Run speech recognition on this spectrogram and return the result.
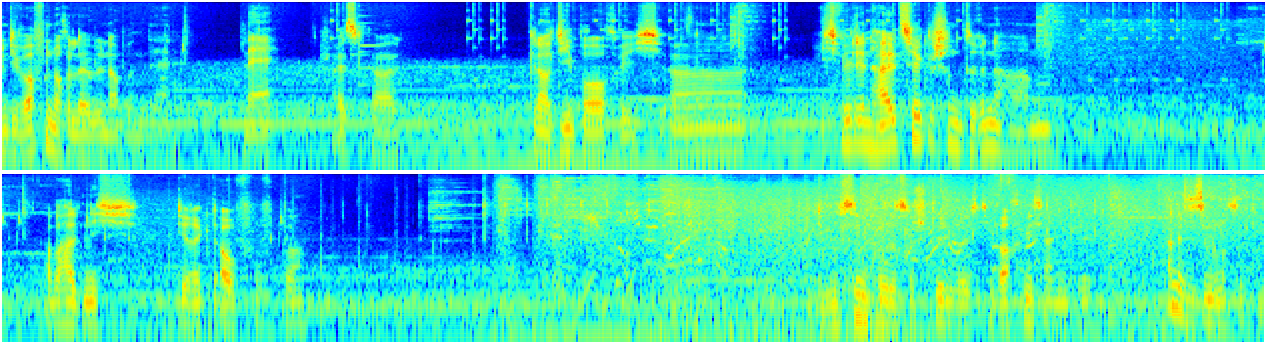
Könnte die Waffen noch leveln, aber ne. Ne. Scheißegal. Genau, die brauche ich. Äh, ich will den Heilzirkel schon drin haben. Aber halt nicht direkt aufrufbar. Die Musik wurde so still, weil ich die Waffe nicht angekriegt Ah ne, sie ist immer noch so still.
